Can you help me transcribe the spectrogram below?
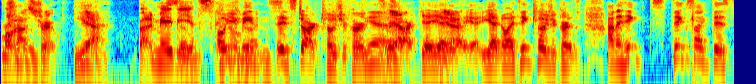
Well, that's true. Yeah. But maybe So- it's oh, you mean curtains. it's dark? Close your curtains. Yeah. It's Yeah. dark. Yeah, yeah, yeah, Yeah. yeah, yeah. No, I think close your curtains, and I think things like this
